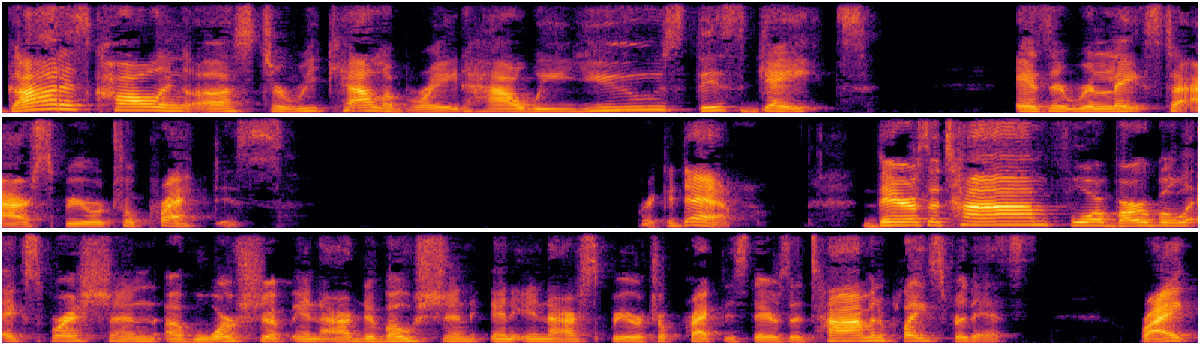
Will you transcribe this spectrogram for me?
God is calling us to recalibrate how we use this gate as it relates to our spiritual practice. Break it down. There's a time for verbal expression of worship in our devotion and in our spiritual practice. There's a time and place for this, right?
